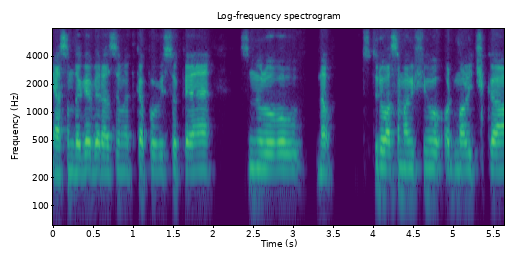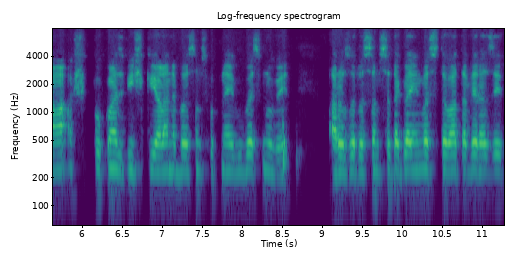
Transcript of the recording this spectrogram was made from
Já jsem také vyrazil netka po vysoké s nulovou, no, studoval jsem angličtinu od malička až po konec výšky, ale nebyl jsem schopný vůbec mluvit. A rozhodl jsem se takhle investovat a vyrazit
